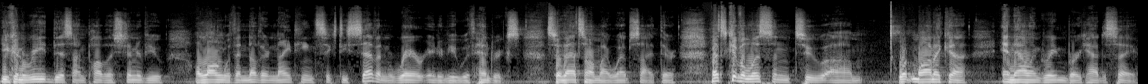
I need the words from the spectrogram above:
you can read this unpublished interview along with another 1967 rare interview with Hendrix. So that's on my website there. Let's give a listen to um, what Monica and Alan Greenberg had to say.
